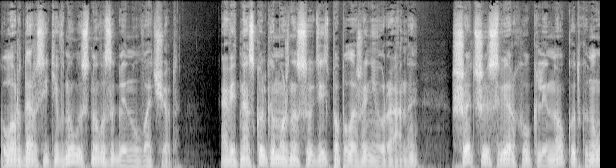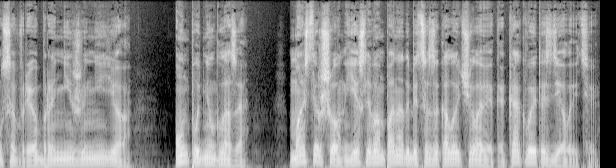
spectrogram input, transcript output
Лорд Дарси кивнул и снова заглянул в отчет. А ведь насколько можно судить по положению раны, шедший сверху клинок уткнулся в ребра ниже нее. Он поднял глаза. «Мастер Шон, если вам понадобится заколоть человека, как вы это сделаете?»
